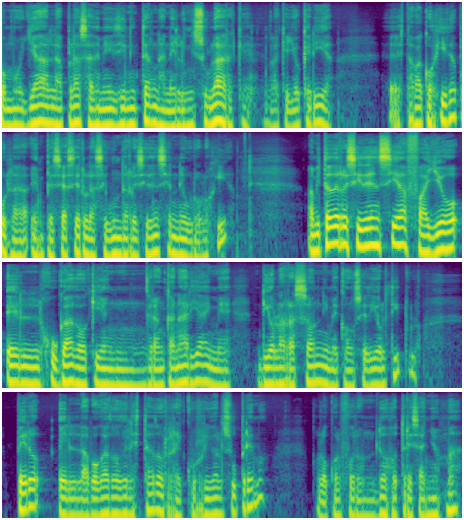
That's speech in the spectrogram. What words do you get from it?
como ya la plaza de medicina interna en el insular, que la que yo quería, eh, estaba acogida, pues la, empecé a hacer la segunda residencia en neurología. A mitad de residencia falló el juzgado aquí en Gran Canaria y me dio la razón y me concedió el título. Pero el abogado del Estado recurrió al Supremo, con lo cual fueron dos o tres años más,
